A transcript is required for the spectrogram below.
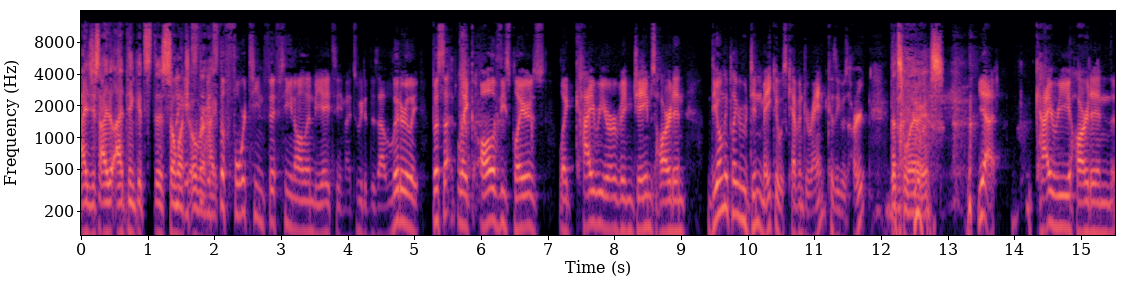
I just I, I think it's there's so like, much overhype. The, it's the 14-15 All NBA team. I tweeted this out. Literally, besides like all of these players, like Kyrie Irving, James Harden. The only player who didn't make it was Kevin Durant because he was hurt. That's hilarious. yeah, Kyrie, Harden,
